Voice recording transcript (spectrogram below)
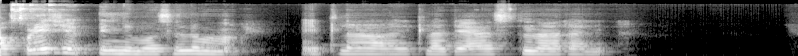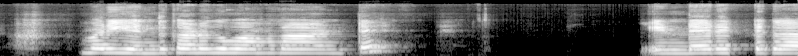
అప్పుడే చెప్పింది ముసలమ్మ. ఇట్లా ఇట్లా చేస్తున్నారని. మరి ఎందుకు అడగవమ్మా అంటే ఇండైరెక్ట్గా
